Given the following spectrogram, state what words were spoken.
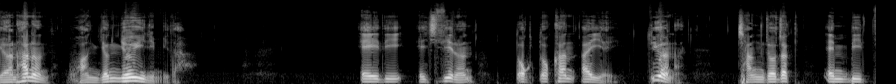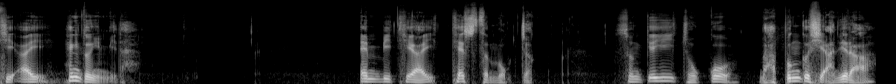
변하는 환경 요인입니다. ADHD는 똑똑한 아이의 뛰어난 창조적 MBTI 행동입니다. MBTI 테스트 목적 성격이 좋고 나쁜 것이 아니라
